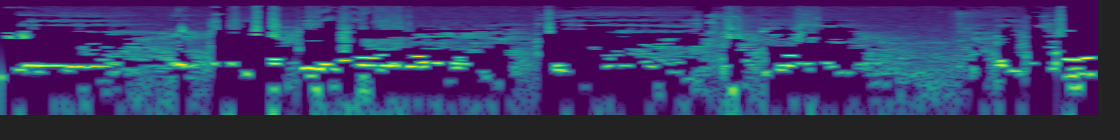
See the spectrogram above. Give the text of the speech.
どうも。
